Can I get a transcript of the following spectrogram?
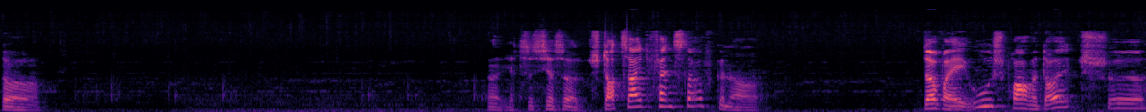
So. Ja, jetzt ist hier so Startseitefenster auf, genau. Server EU, Sprache Deutsch. Äh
